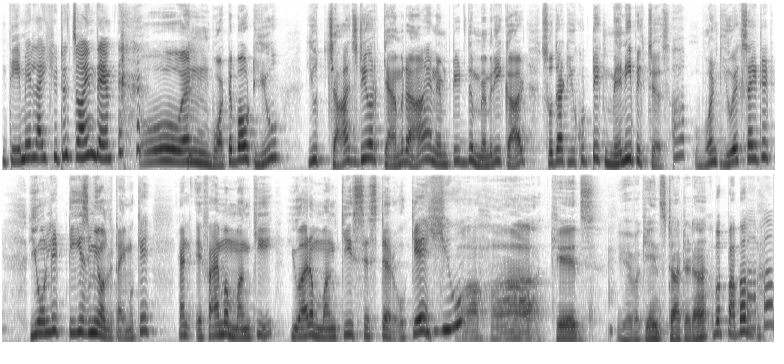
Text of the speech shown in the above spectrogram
They may like you to join them. Oh, and what about you? You charged your camera and emptied the memory card so that you could take many pictures. Weren't you excited? You only tease me all the time, okay? And if I'm a monkey, you are a monkey's sister, okay? you? Aha, kids. You have again started, huh? But Papa, Papa,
